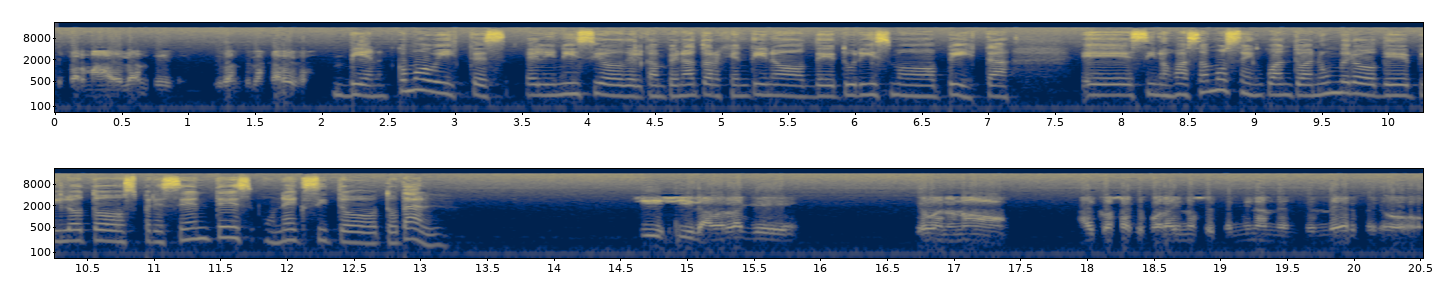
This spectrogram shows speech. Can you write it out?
estar más adelante durante las carreras. Bien, ¿cómo vistes el inicio del Campeonato Argentino de Turismo Pista? Eh, si nos basamos en cuanto a número de pilotos presentes, un éxito total. Sí, sí, la verdad que, que bueno, no, hay cosas que por ahí no se terminan de entender, pero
